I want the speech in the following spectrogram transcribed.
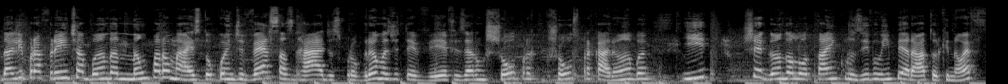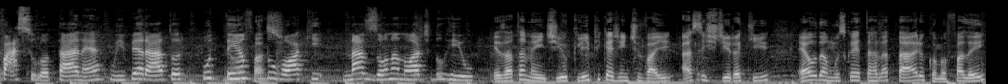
Dali para frente a banda não parou mais, tocou em diversas rádios, programas de TV, fizeram show pra, shows pra caramba e chegando a lotar inclusive o Imperator, que não é fácil lotar, né? O Imperator, o tempo é do rock na zona norte do Rio. Exatamente. E o clipe que a gente vai assistir aqui é o da música Retardatário, como eu falei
